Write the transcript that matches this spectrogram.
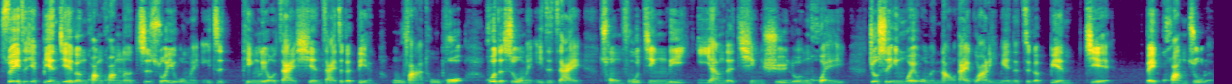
所以这些边界跟框框呢，之所以我们一直停留在现在这个点无法突破，或者是我们一直在重复经历一样的情绪轮回，就是因为我们脑袋瓜里面的这个边界被框住了，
